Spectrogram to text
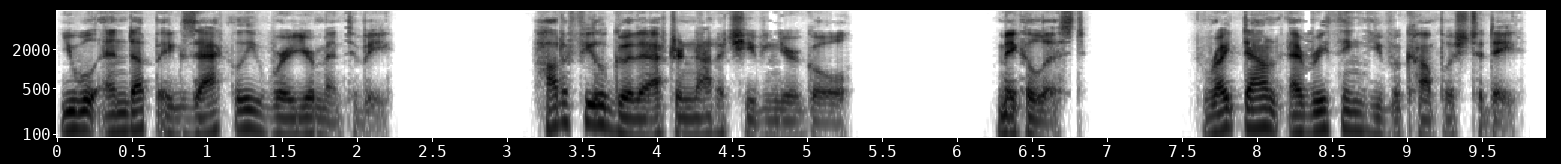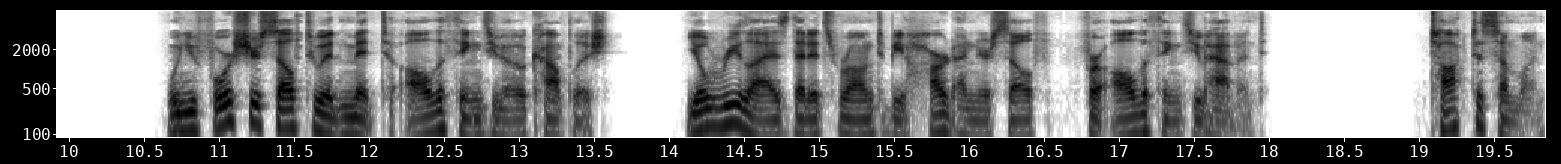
you will end up exactly where you're meant to be. How to feel good after not achieving your goal. Make a list. Write down everything you've accomplished to date. When you force yourself to admit to all the things you have accomplished, you'll realize that it's wrong to be hard on yourself for all the things you haven't. Talk to someone.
